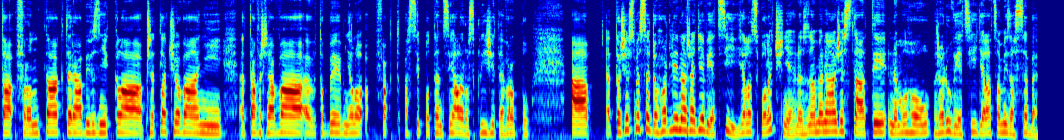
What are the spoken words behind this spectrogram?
ta fronta, která by vznikla, přetlačování, ta vřava, to by mělo fakt asi potenciál rozklížit Evropu. A to, že jsme se dohodli na řadě věcí dělat společně, neznamená, že státy nemohou řadu věcí dělat sami za sebe.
